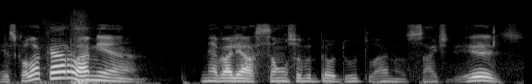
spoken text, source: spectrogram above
Eles colocaram lá minha, minha avaliação sobre o produto lá no site deles.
